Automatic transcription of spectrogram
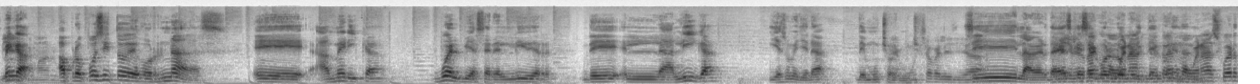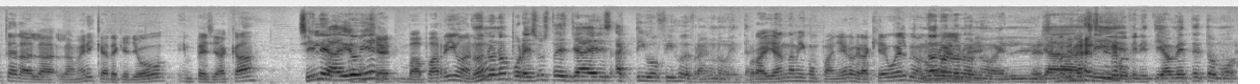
Venga, a propósito de jornadas, eh, América vuelve a ser el líder de la liga y eso me llena de mucho de mucha felicidad. Sí, la verdad es que se con buena, buena suerte la, la América de que yo empecé acá Sí, le ha ido bien. va para arriba, ¿no? No, no, no, por eso usted ya es activo fijo de Franco 90. Por ahí anda mi compañero, ¿será que vuelve o no, no vuelve? No, no, no, no, él ya, sí, definitivamente tomó,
